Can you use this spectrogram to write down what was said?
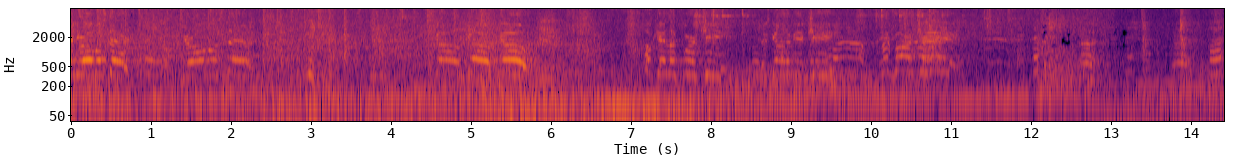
On, you're almost there! You're almost there! Go, go, go! Okay, look for a key. There's gotta be a key. Look for a key! What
